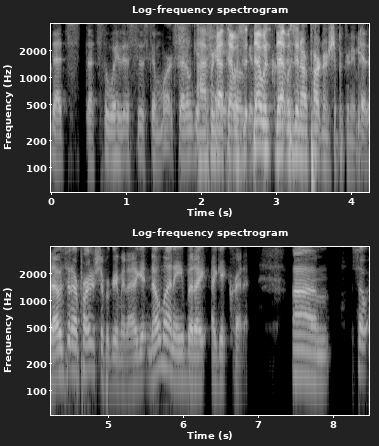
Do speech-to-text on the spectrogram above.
that's that's the way this system works i don't get I forgot paid, that was that was get that was in our partnership agreement. Yeah, that was in our partnership agreement. I get no money, but I, I get credit. Um, so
